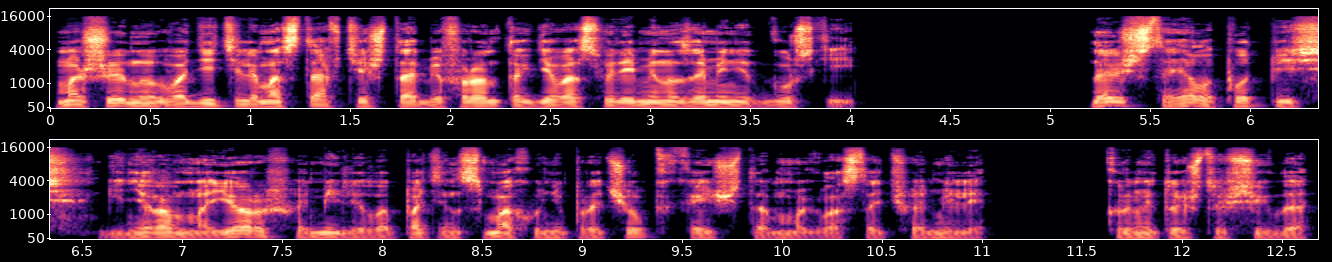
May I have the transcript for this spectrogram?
Машину водителям оставьте в штабе фронта, где вас временно заменит Гурский. Дальше стояла подпись «Генерал-майор». Фамилия Лопатин смаху не прочел, какая еще там могла стать фамилия, кроме той, что всегда.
